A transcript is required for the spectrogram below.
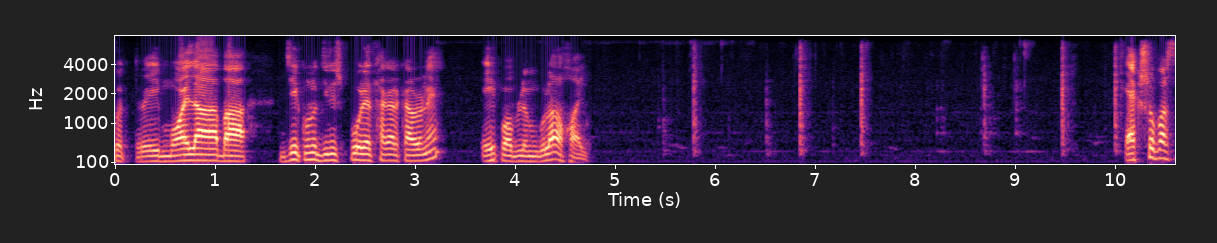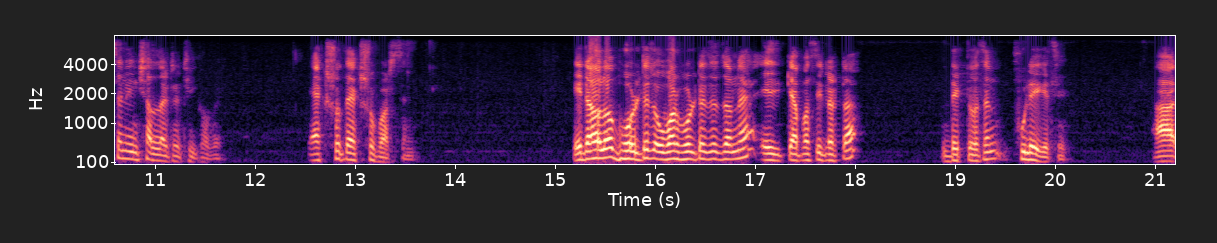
করতে হবে। এই ময়লা বা যে কোনো জিনিস পড়ে থাকার কারণে এই প্রবলেমগুলো হয়। একশো পার্সেন্ট ইনশাল্লাহ এটা ঠিক হবে। একশোতে একশো পার্সেন্ট এটা হলো ভোল্টেজ ওভার ভোল্টেজের জন্য এই ক্যাপাসিটারটা দেখতে পাচ্ছেন, ফুলে গেছে। আর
